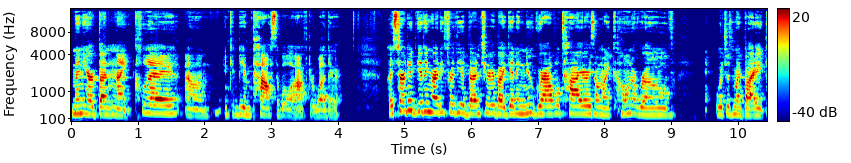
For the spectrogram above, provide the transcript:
Many are bentonite clay um, and can be impassable after weather. I started getting ready for the adventure by getting new gravel tires on my Kona Rove, which is my bike,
